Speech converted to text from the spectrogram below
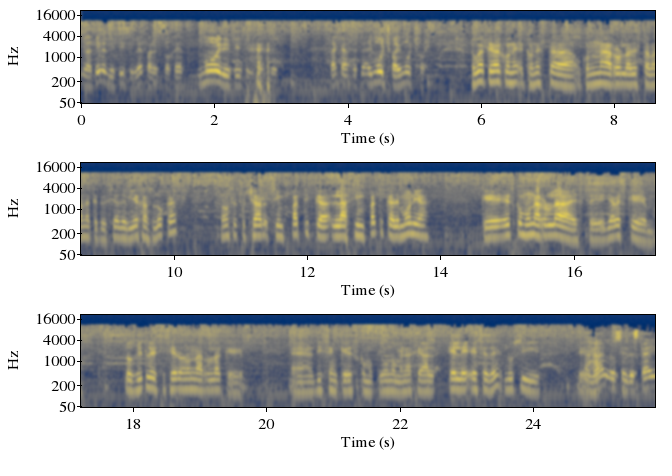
la tienes difícil, ¿eh? Para escoger. Muy difícil. hay mucho, hay mucho. Me voy a quedar con, e- con esta con una rola de esta banda que te decía de viejas locas. Vamos a escuchar simpática la simpática demonia que es como una rola este ya ves que los Beatles hicieron una rola que eh, dicen que es como que un homenaje al LSD, Lucy eh, Ajá, Luz in the Sky.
